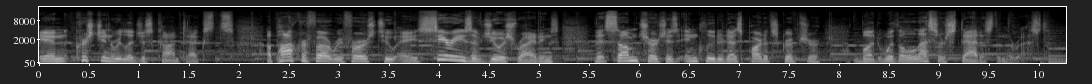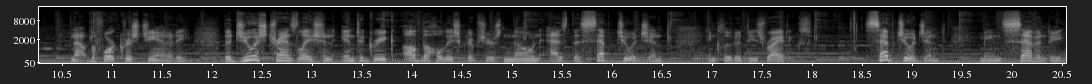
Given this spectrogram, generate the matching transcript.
In Christian religious contexts, Apocrypha refers to a series of Jewish writings that some churches included as part of Scripture, but with a lesser status than the rest. Now, before Christianity, the Jewish translation into Greek of the Holy Scriptures, known as the Septuagint, included these writings. Septuagint means 70,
